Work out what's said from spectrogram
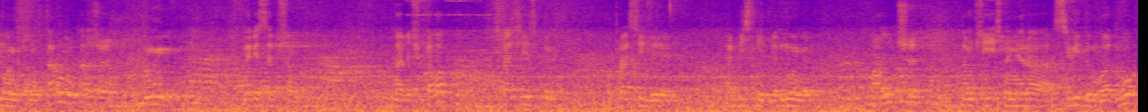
номер на втором этаже. Мы на ресепшн дали шоколадку российскую. Попросили объяснить номер получше. Там же есть номера с видом во двор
